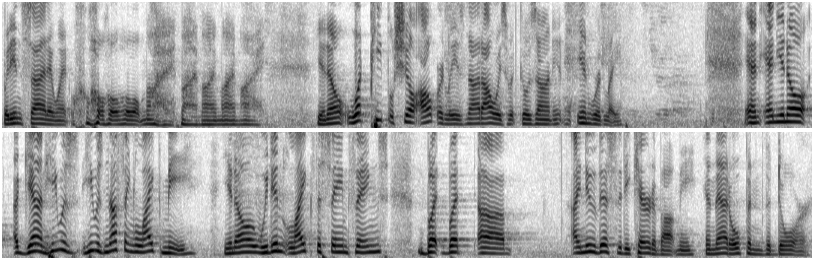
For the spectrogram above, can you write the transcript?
But inside I went, oh, my, my, my, my, my. You know, what people show outwardly is not always what goes on in, inwardly. And, and, you know, again, he was, he was nothing like me. You know, we didn't like the same things, but, but uh, I knew this that he cared about me, and that opened the door.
